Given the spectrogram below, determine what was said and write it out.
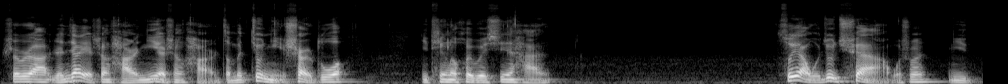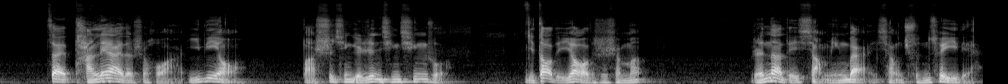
是不是啊？人家也生孩儿，你也生孩儿，怎么就你事儿多？你听了会不会心寒？所以啊，我就劝啊，我说你在谈恋爱的时候啊，一定要把事情给认清清楚，你到底要的是什么？人呢，得想明白，想纯粹一点。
